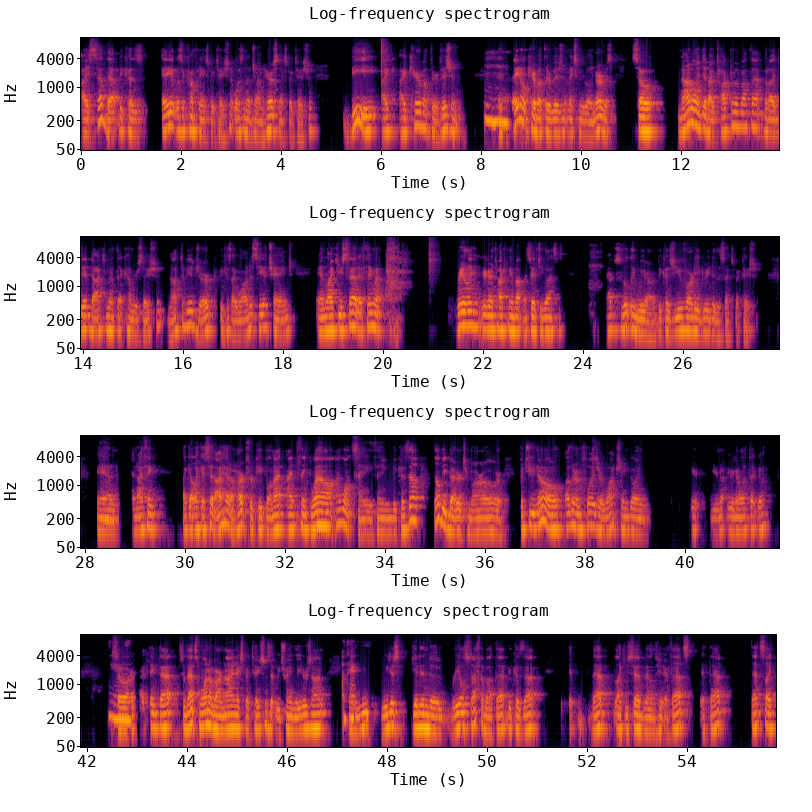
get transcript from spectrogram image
I said that because a, it was a company expectation. It wasn't a Jon Harrison expectation. B, I, I care about their vision. Mm-hmm. And if they don't care about their vision, it makes me really nervous. So not only did I talk to them about that, but I did document that conversation, not to be a jerk, because I wanted to see a change. And like you said, if they went, oh, really, you're going to talk to me about my safety glasses? Absolutely, we are, because you've already agreed to this expectation. And mm-hmm. and I think like like I said, I had a heart for people, and I, I'd think, well, I won't say anything because they'll they'll be better tomorrow. Or but you know, other employees are watching, going, you're you're not you're going to let that go. Yeah. So I, I, think that so that's one of our nine expectations that we train leaders on. Okay. we, we just get into real stuff about that because that that like you said, Valentina, if that's if that that's like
